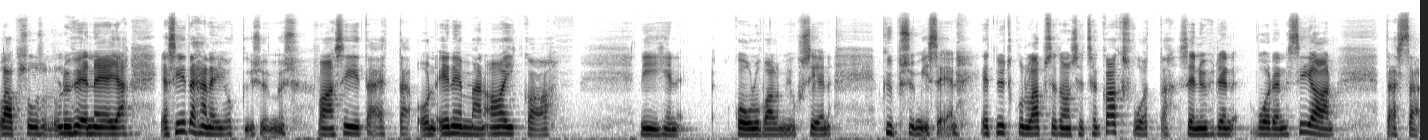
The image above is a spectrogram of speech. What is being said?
lapsuus lyhenee. Ja, ja siitähän ei ole kysymys, vaan siitä, että on enemmän aikaa niihin kouluvalmiuksien kypsymiseen. Et nyt kun lapset on sitten sen kaksi vuotta sen yhden vuoden sijaan tässä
